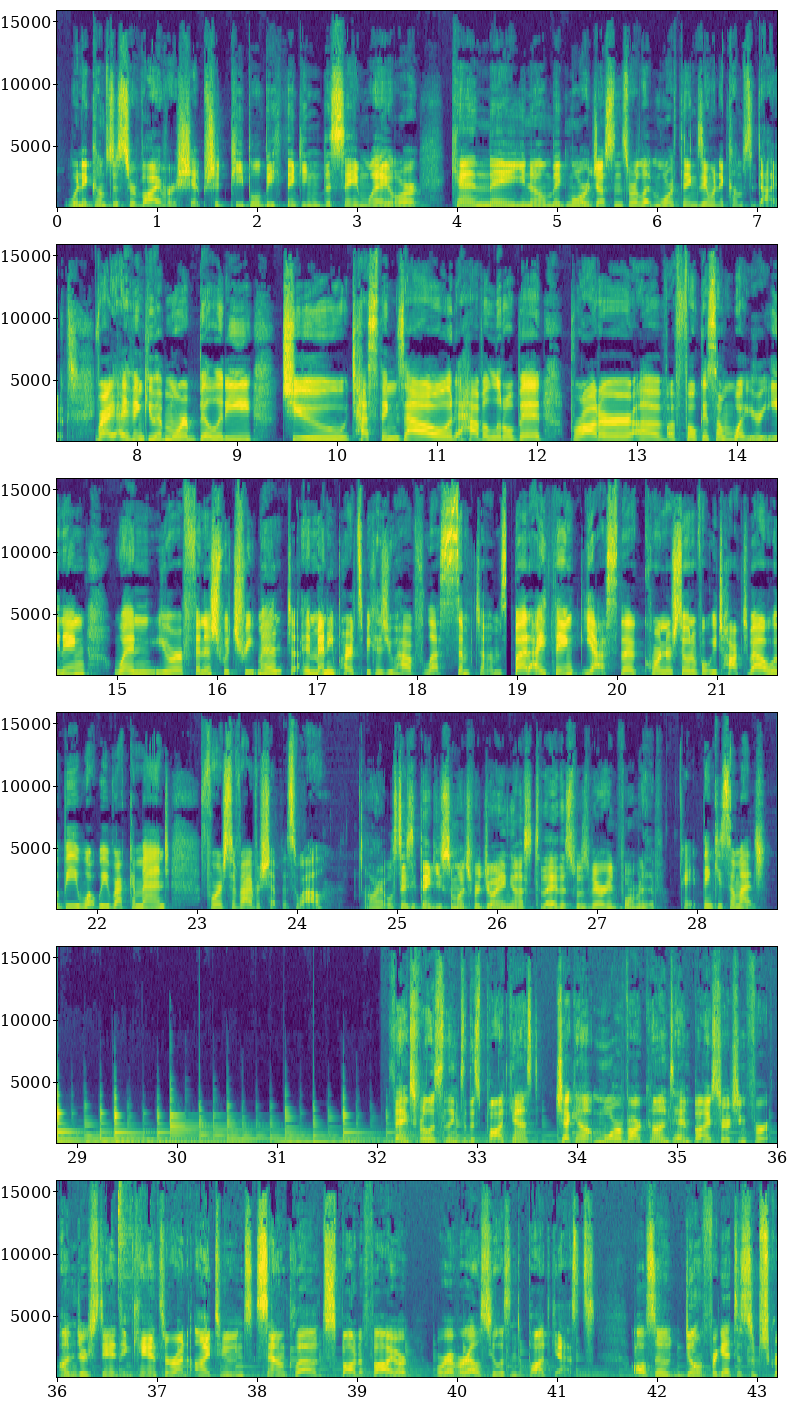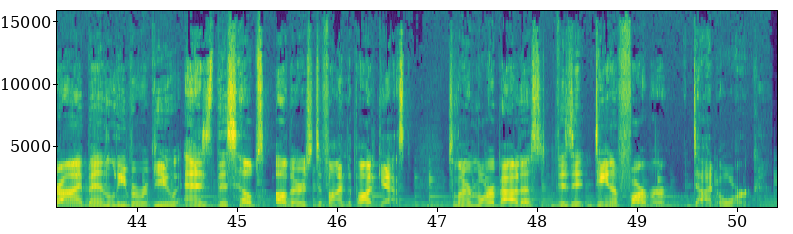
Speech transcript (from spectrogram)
when it comes to survivorship should people be thinking the same way or can they you know make more adjustments or let more things in when it comes to diets right i think you have more ability to test things out have a little bit broader of a focus on what you're eating when you're finished with treatment in many parts because you have less symptoms but i think yes the cornerstone of what we talked about would be what we recommend for survivorship as well All right. Well, Stacy, thank you so much for joining us today. This was very informative. Great. Thank you so much. Thanks for listening to this podcast. Check out more of our content by searching for Understanding Cancer on iTunes, SoundCloud, Spotify, or wherever else you listen to podcasts. Also, don't forget to subscribe and leave a review, as this helps others to find the podcast. To learn more about us, visit danafarber.org.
